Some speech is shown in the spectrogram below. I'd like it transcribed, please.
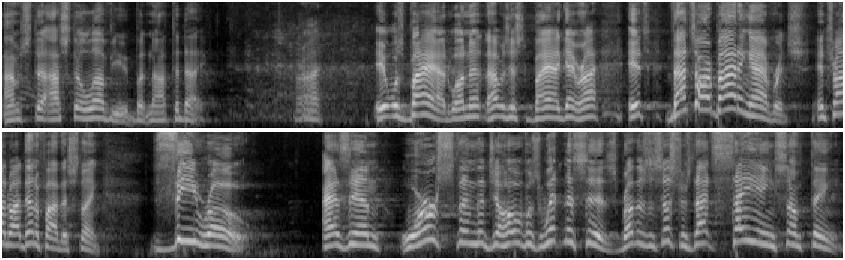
I'm still, I still love you, but not today. All right? It was bad, wasn't it? That was just a bad game, right? It's, that's our batting average in trying to identify this thing. Zero as in worse than the Jehovah's Witnesses. Brothers and sisters, that's saying something.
